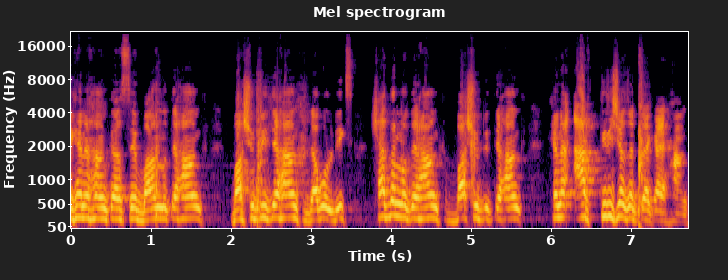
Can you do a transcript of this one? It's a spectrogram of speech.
এখানে হাঙ্ক আছে বান্নতে হাঙ্ক, বাষট্টিতে হাঙ্ক ডাবল ডিক্স সাতান্নতে হাঙ্ক, বাষট্টিতে হাঙ্ক, এখানে আটত্রিশ হাজার টাকায় হাঙ্ক,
